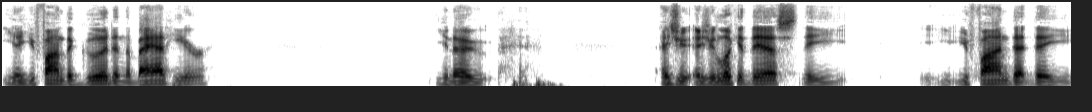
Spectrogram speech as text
you know, you find the good and the bad here. You know, as you as you look at this, the you find that the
